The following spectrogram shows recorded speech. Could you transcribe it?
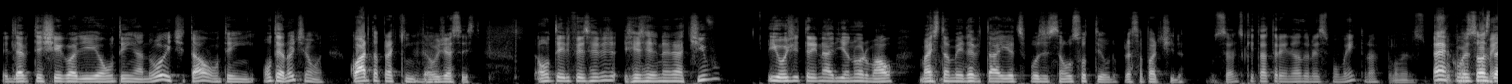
Ele deve ter chegado ali ontem à noite e tal. Ontem, ontem à noite não, quarta pra quinta, Uhum. hoje é sexta. Ontem ele fez rege- regenerativo e hoje treinaria normal, mas também deve estar aí à disposição o Soteudo pra essa partida. O Santos que tá treinando nesse momento, né? Pelo menos. É, começou às supostamente,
